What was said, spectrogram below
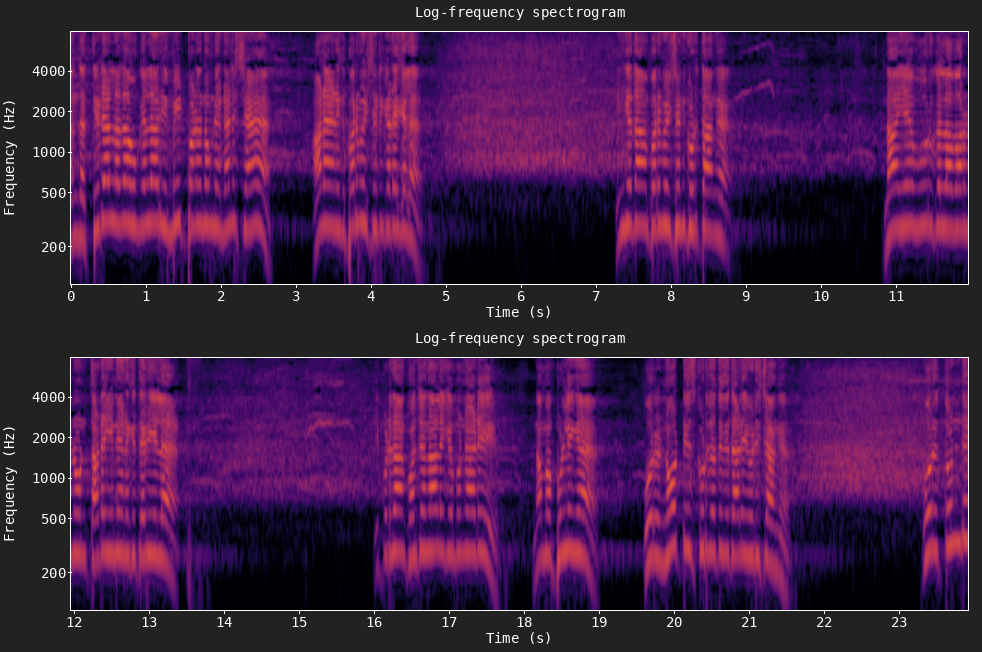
அந்த திடல்ல தான் உங்க எல்லாரையும் மீட் பண்ணணும்னு நினைச்சேன். ஆனா எனக்கு பர்மிஷன் கிடைக்கல. இங்க தான் பர்மிஷன் கொடுத்தாங்க. நான் ஏன் ஊருக்குள்ள வரணும்னு தடைன்னு எனக்கு தெரியல. இப்படிதான் கொஞ்ச நாளைக்கு முன்னாடி நம்ம புள்ளிங்க ஒரு நோட்டீஸ் கொடுத்ததுக்கு தடை விடிச்சாங்க ஒரு துண்டு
